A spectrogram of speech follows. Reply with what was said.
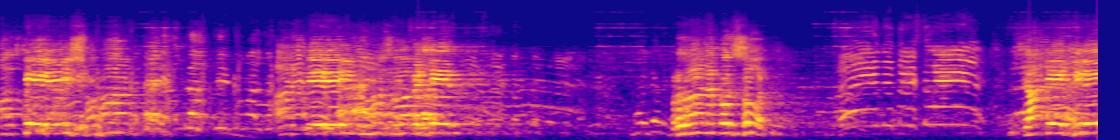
আজকের এই সভার, আজকের এই মহাসমাবেশের প্রধান আকর্ষণ, যাকে ঘিরে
